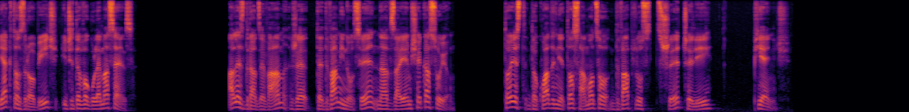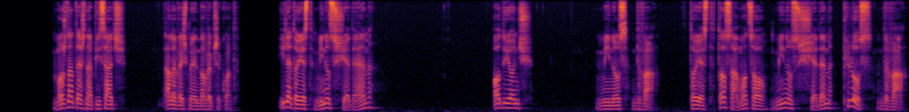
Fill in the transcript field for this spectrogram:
jak to zrobić i czy to w ogóle ma sens. Ale zdradzę wam, że te dwa minusy nawzajem się kasują. To jest dokładnie to samo, co 2 plus 3, czyli 5. Można też napisać, ale weźmy nowy przykład. Ile to jest minus 7 odjąć minus 2? To jest to samo, co minus 7 plus 2.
